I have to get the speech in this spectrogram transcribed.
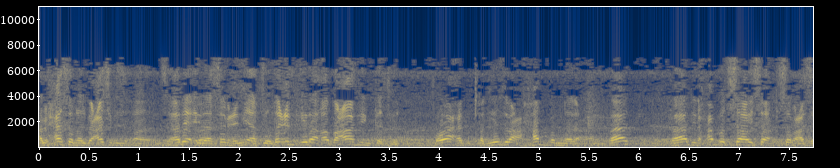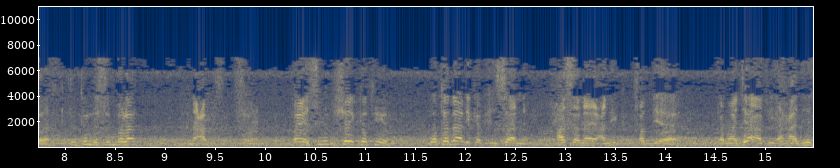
الحسنة بعشر سارية إلى سبعمائة ضعف إلى أضعاف كثيرة. فواحد قد يزرع حبة من الحبات فهذه الحبة تساوي سبع سنوات. في كل سنبلة نعم سبع. فيصير شيء كثير. وكذلك الإنسان حسنة يعني قد كما جاء في أحاديث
